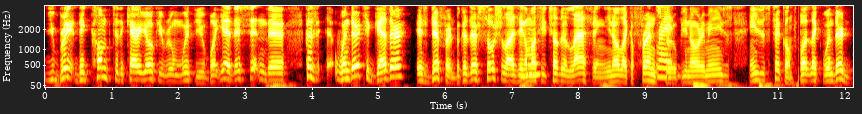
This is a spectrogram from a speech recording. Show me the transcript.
you bring they come to the karaoke room with you, but yeah, they're sitting there because when they're together, it's different because they're socializing mm-hmm. amongst each other, laughing. You know, like a friends Right. group. You know what I mean? You just and you just pick them. But like when they're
